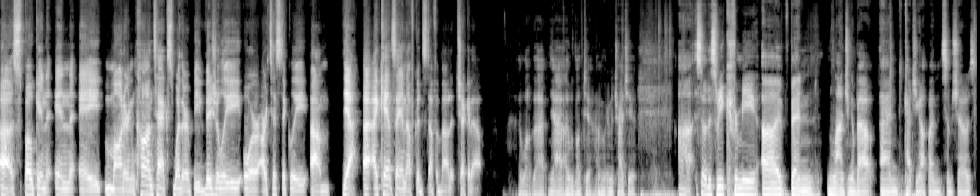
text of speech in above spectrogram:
uh, spoken in a modern context, whether it be visually or artistically. Um, yeah, I, I can't say enough good stuff about it. Check it out. I love that. Yeah, I would love to. I'm going to try to. Uh, so this week for me, uh, I've been lounging about and catching up on some shows.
